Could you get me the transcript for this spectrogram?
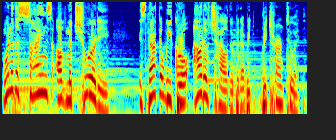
One of the signs of maturity is not that we grow out of childhood, but that we return to it.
